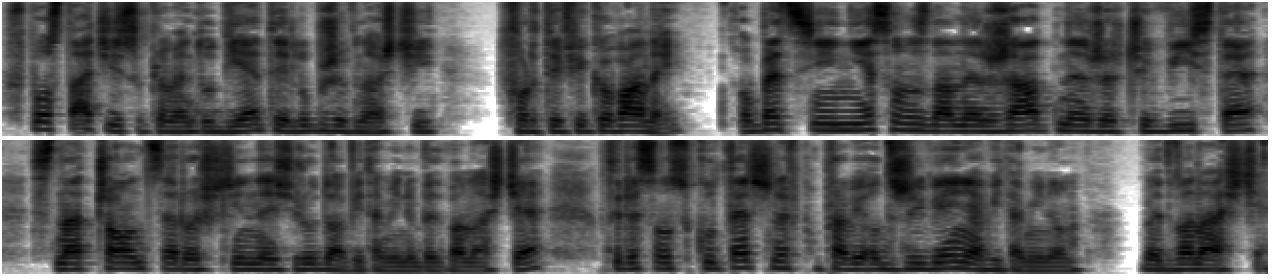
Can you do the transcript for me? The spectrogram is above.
w postaci suplementu diety lub żywności fortyfikowanej. Obecnie nie są znane żadne rzeczywiste, znaczące roślinne źródła witaminy B12, które są skuteczne w poprawie odżywienia witaminą B12.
